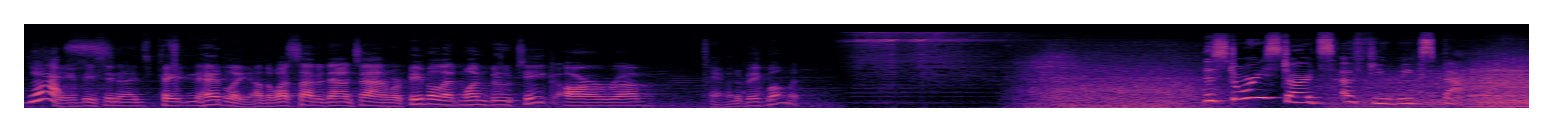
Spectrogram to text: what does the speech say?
Yes. ABC 9's Peyton Headley on the west side of downtown, where people at one boutique are uh, having a big moment. The story starts a few weeks back.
